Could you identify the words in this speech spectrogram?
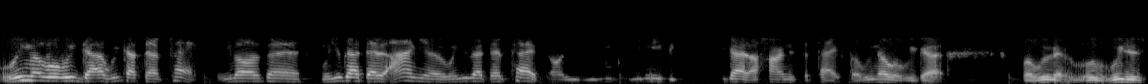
we know what we got. We got that pack. You know what I'm saying? When you got that onion, when you got that pack, on you, you need to you got to harness the pack. So we know what we got. But we we just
